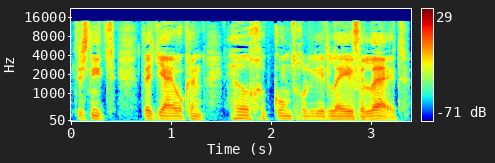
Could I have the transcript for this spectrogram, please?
Het is niet dat jij ook een heel gecontroleerd leven leidt.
